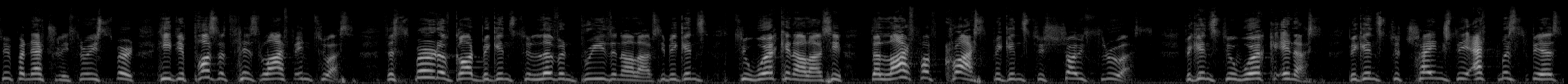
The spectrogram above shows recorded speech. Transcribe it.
supernaturally through His Spirit, He deposits His life into us. The Spirit of God begins to live and breathe in our lives. He begins to work in our lives. He, the life of Christ begins to show through us, begins to work in us, begins to change the atmospheres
